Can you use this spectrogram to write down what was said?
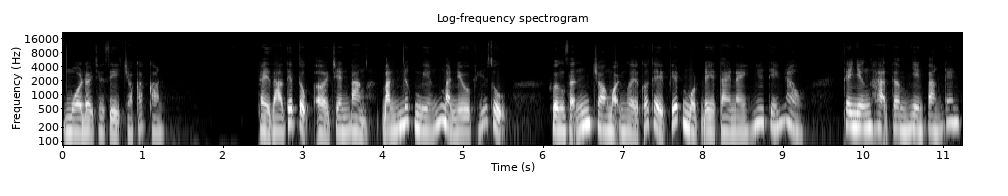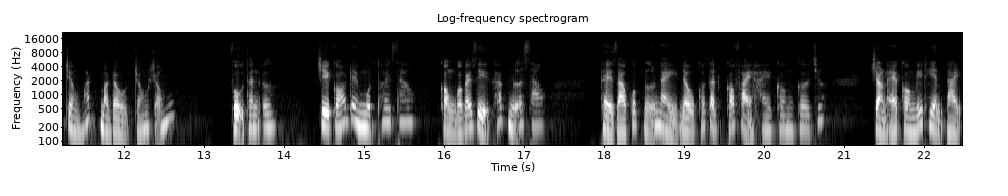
Mua đợi chơi gì cho các con. Thầy giáo tiếp tục ở trên bảng bắn nước miếng mà nêu ví dụ. Hướng dẫn cho mọi người có thể viết một đề tài này như thế nào. Thế nhưng hạ tầm nhìn bảng đen trừng mắt mà đầu trống rỗng. Phụ thân ư, chỉ có đề một thôi sao? Không có cái gì khác nữa sao? Thầy giáo quốc ngữ này đâu có thật có phải hay không cơ chứ? Chẳng lẽ con biết hiện tại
